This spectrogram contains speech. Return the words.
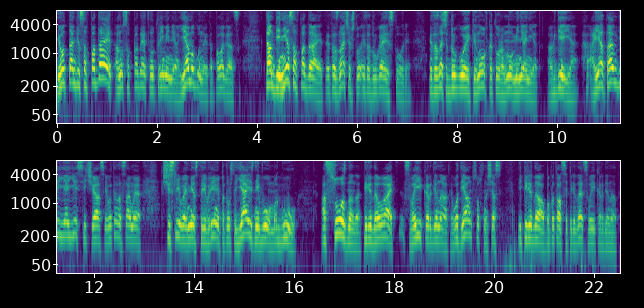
И вот там, где совпадает, оно совпадает внутри меня. Я могу на это полагаться. Там, где не совпадает, это значит, что это другая история. Это значит другое кино, в котором, ну, меня нет. А где я? А я там, где я есть сейчас. И вот это самое счастливое место и время, потому что я из него могу осознанно передавать свои координаты. Вот я вам, собственно, сейчас и передал, попытался передать свои координаты.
